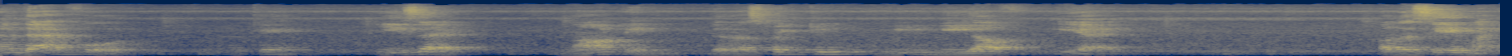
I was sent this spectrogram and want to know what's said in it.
and therefore okay that not in the respective VB of AI for the same I.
